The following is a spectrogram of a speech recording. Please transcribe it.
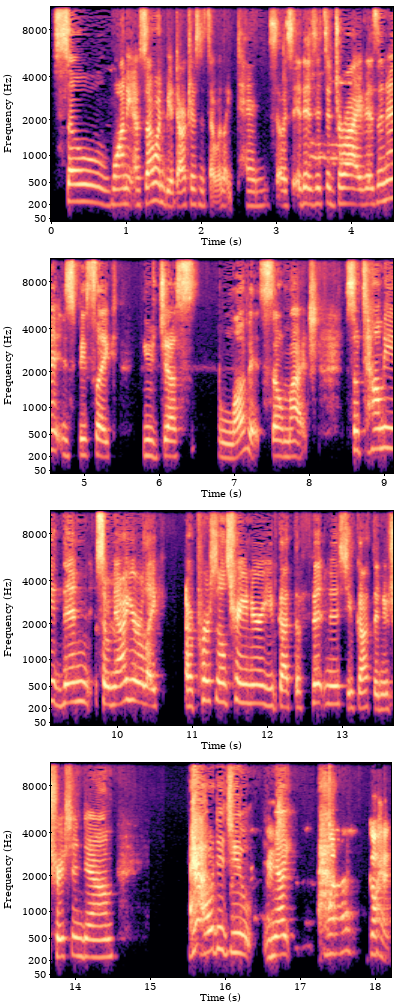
so wanting, so I want to be a doctor since I was like 10. So it's, it is, it's a drive, isn't it? It's just like you just love it so much. So tell me then, so now you're like a personal trainer, you've got the fitness, you've got the nutrition down. Yeah. How did you now? I go ahead.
